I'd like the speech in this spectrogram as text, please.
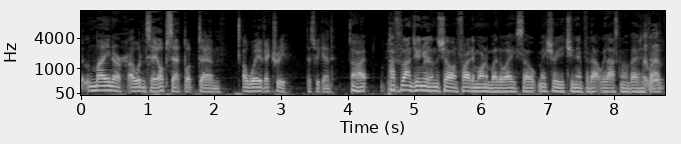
little minor, I wouldn't say upset, but um, away victory this weekend. All right. Pat Spillane Jr. is on the show on Friday morning, by the way, so make sure you tune in for that. We'll ask him about his, dad,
